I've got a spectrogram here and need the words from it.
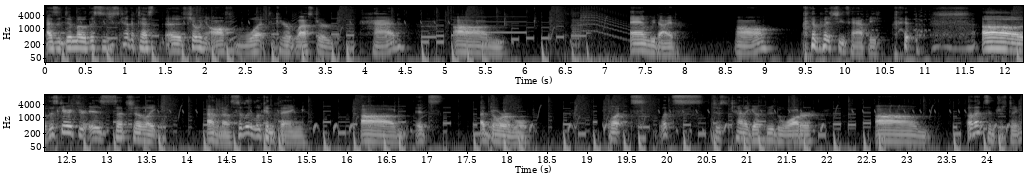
as a demo, this is just kind of test uh, showing off what Kero Blaster had. Um, and we died. Aw. but she's happy. oh, this character is such a, like, I don't know, silly looking thing. Um, it's adorable. But let's just kind of go through the water. Um, oh, that's interesting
